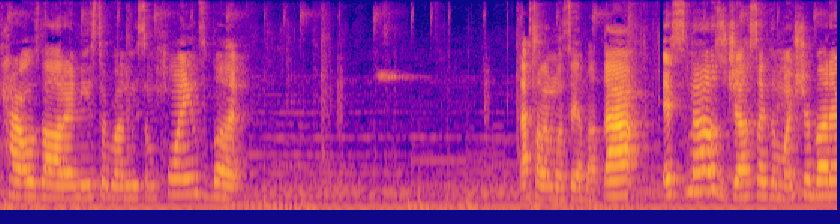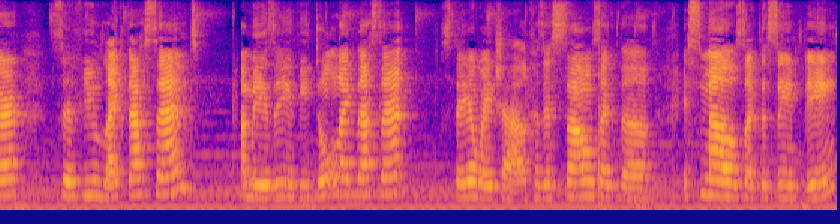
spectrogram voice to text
Carol's daughter needs to run me some coins, but that's all I'm gonna say about that. It smells just like the moisture butter. So if you like that scent, amazing. If you don't like that scent, stay away, child, because it sounds like the, it smells like the same thing.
